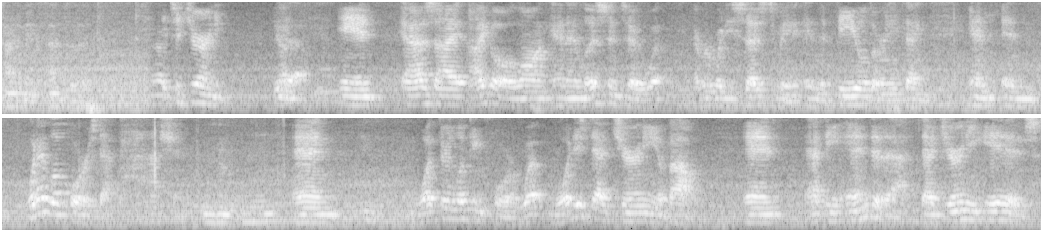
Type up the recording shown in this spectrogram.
trying to make sense of it. It's a journey. yeah. And as I, I go along and I listen to what everybody says to me in the field or anything, and, and what I look for is that passion. Mm-hmm. And what they're looking for, what, what is that journey about? And at the end of that, that journey is,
